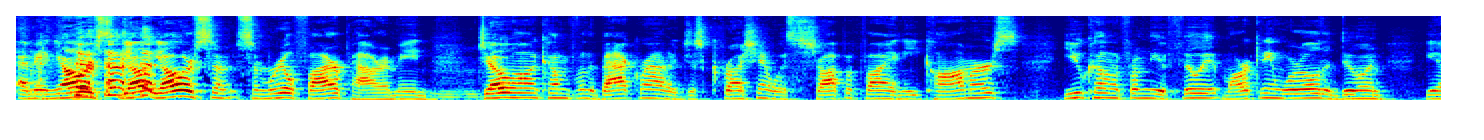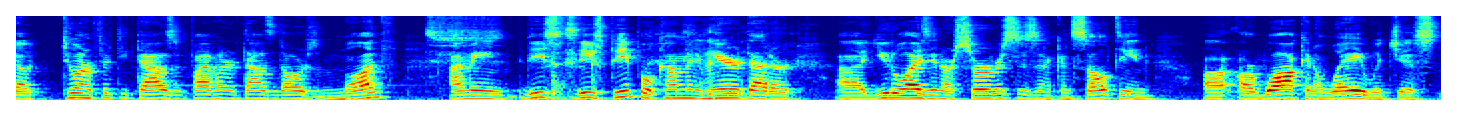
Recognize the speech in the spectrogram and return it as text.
I mean, y'all are y'all, y'all are some some real firepower. I mean, Mm-hmm. Johan coming from the background of just crushing with Shopify and e-commerce. You coming from the affiliate marketing world and doing you know two hundred fifty thousand, five hundred thousand dollars a month. I mean, these these people coming here that are uh, utilizing our services and consulting are, are walking away with just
